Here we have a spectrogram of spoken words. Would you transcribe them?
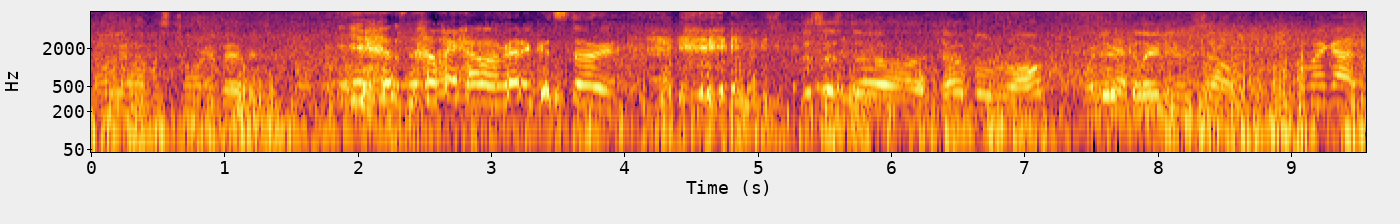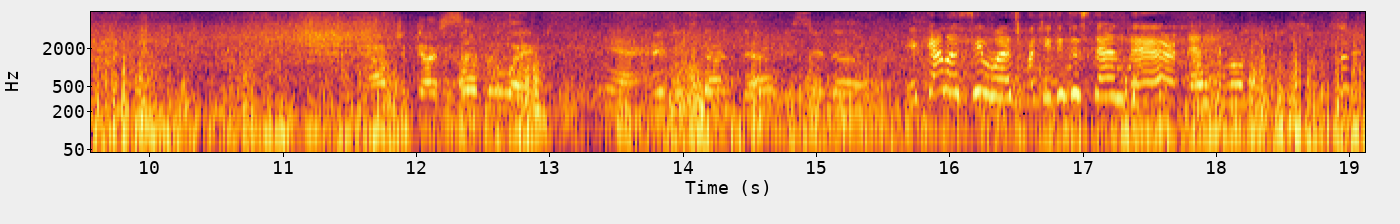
Now we have a story, baby, to talk about. Yes, now I have a very good story. This is the devil rock when you Yeah. clean yourself. Oh my god. You have to catch seven waves. Yeah. You need to stand there. You see the. You cannot see much, but you need to stand there and Come closer to.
